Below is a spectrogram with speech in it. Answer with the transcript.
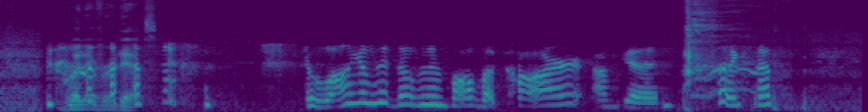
whatever it is." As long as it doesn't involve a car, I'm good. Like that's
